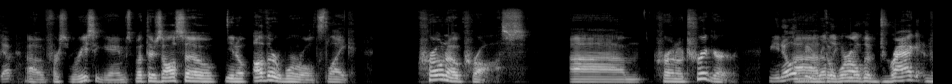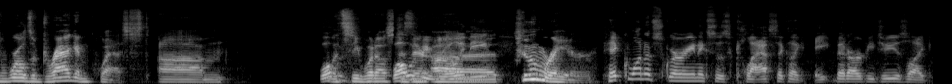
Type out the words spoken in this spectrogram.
Yep. Uh, for some recent games, but there's also you know other worlds like Chrono Cross, um, Chrono Trigger, You know, it'd uh, the world cool? of Dragon, worlds of Dragon Quest. Um, What let's would- see what else what is would there. be really Uh, neat? Tomb Raider. pick one of Square Enix's classic like 8-bit RPGs like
